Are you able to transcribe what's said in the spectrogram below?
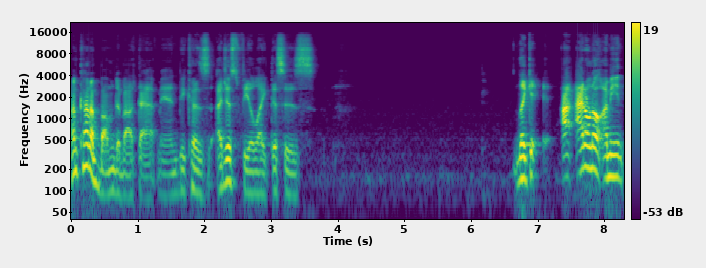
i'm kind of bummed about that man because i just feel like this is like I, I don't know. I mean,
